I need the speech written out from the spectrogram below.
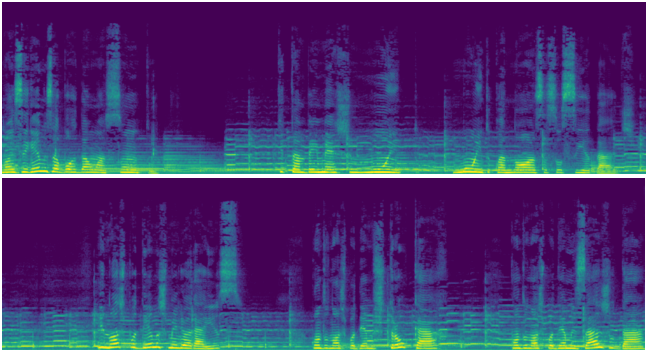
Nós iremos abordar um assunto que também mexe muito, muito com a nossa sociedade. E nós podemos melhorar isso quando nós podemos trocar, quando nós podemos ajudar,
